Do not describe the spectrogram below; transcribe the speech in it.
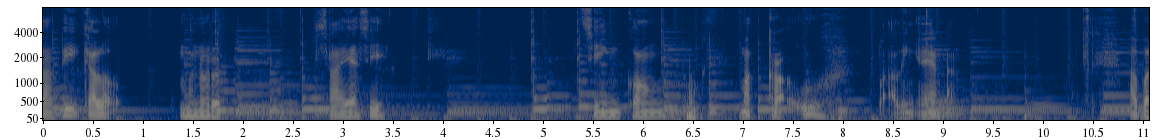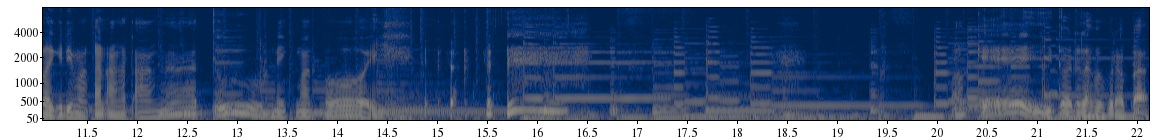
Tapi kalau menurut saya sih singkong makro uh paling enak apalagi dimakan anget-anget uh nikmat boy Oke, itu adalah beberapa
